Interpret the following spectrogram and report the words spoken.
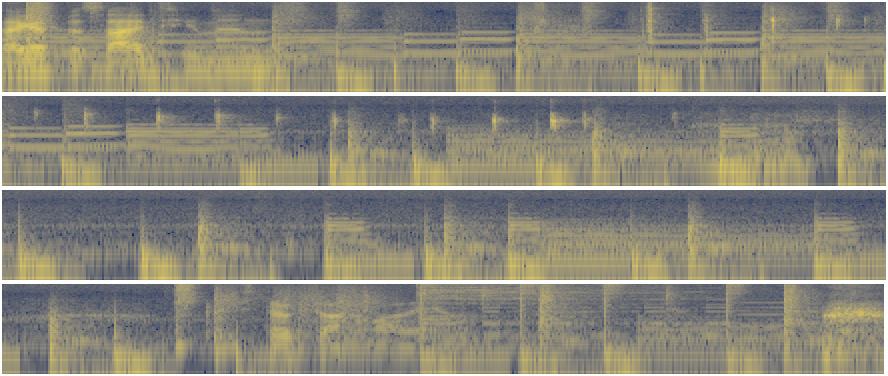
I guess besides humans, I don't. Pretty stoked on a lot of animals.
